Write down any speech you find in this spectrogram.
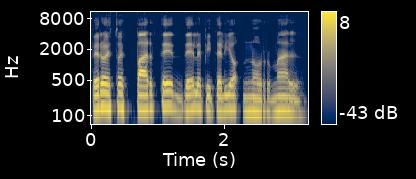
pero esto es parte del epitelio normal.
